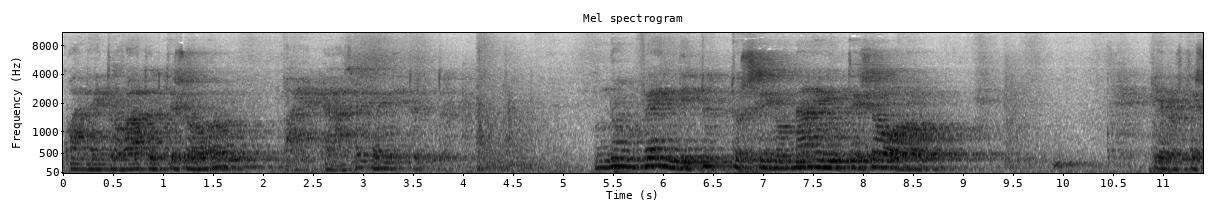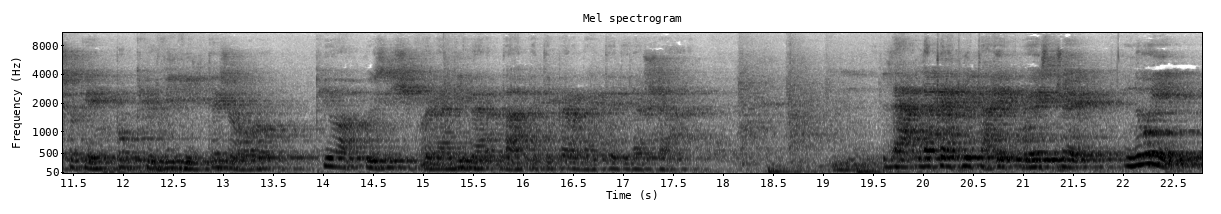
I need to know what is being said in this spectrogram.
Quando hai trovato il tesoro, vai a casa e prendi tutto. Non vendi tutto se non hai un tesoro. E allo stesso tempo più vivi il tesoro, più acquisisci quella libertà che ti permette di lasciare. La, la gratuità è questo, cioè noi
